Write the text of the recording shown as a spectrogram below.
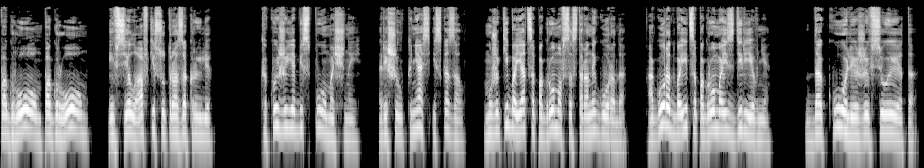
погром, погром!» и все лавки с утра закрыли. «Какой же я беспомощный!» — решил князь и сказал. «Мужики боятся погромов со стороны города, а город боится погрома из деревни. Да коли же все это?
